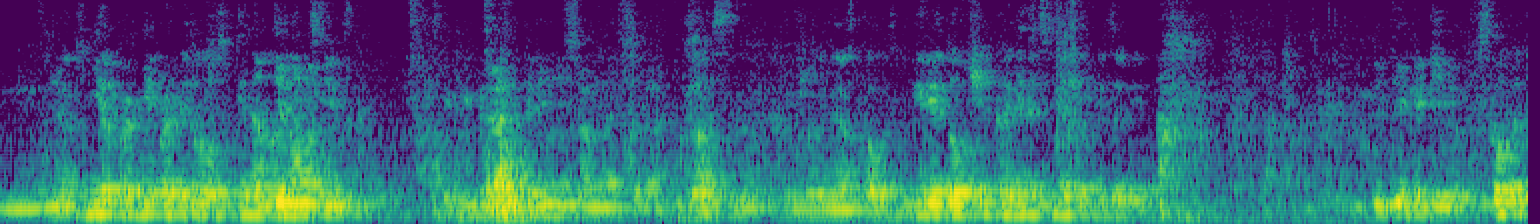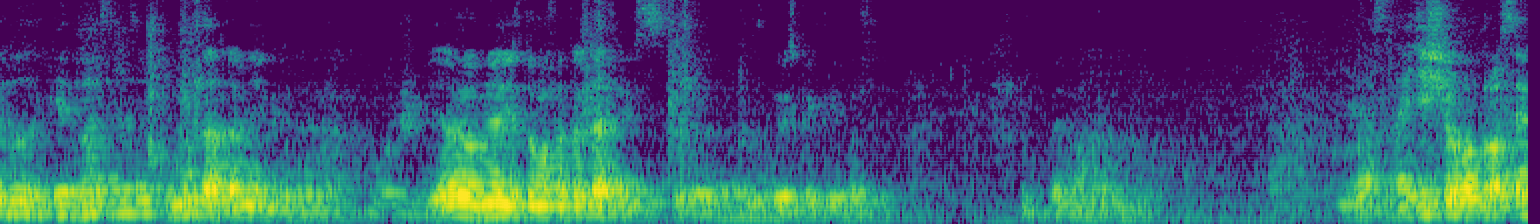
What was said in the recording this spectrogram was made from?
Нет. Днепр, Днепропетровск, Динамо. Динамо Минск. Игра перенесенная сюда. Да, уже не осталось. Юрий Топченко 11 метров не забил. Где какие? Сколько это было? Лет 20 назад? Ну да, давненько это. Больше. Я, у меня есть дома фотографии с, э, с Брестской крепости. Поэтому там Ясно. Еще вопросы?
